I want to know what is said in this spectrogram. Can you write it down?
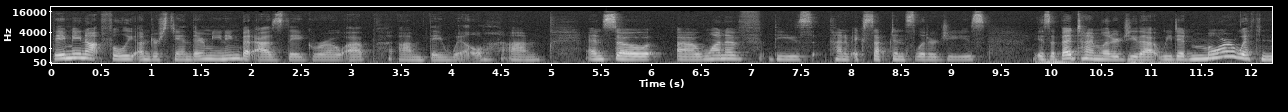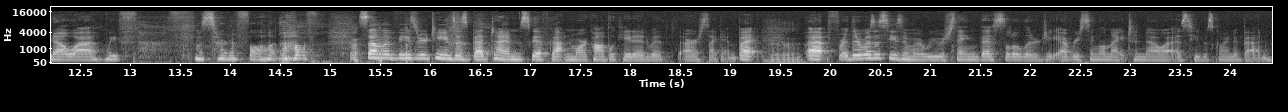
they may not fully understand their meaning, but as they grow up, um, they will. Um, and so uh, one of these kind of acceptance liturgies is a bedtime liturgy that we did more with Noah. We've sort of fallen off some of these routines as bedtimes have gotten more complicated with our second. But uh, for, there was a season where we were saying this little liturgy every single night to Noah as he was going to bed.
